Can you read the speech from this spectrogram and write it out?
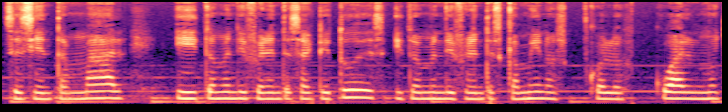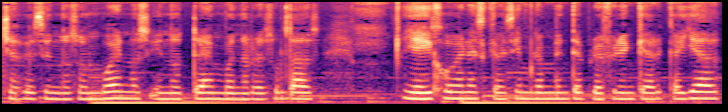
se sientan mal y tomen diferentes actitudes y tomen diferentes caminos, con los cuales muchas veces no son buenos y no traen buenos resultados. Y hay jóvenes que simplemente prefieren quedar callados,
